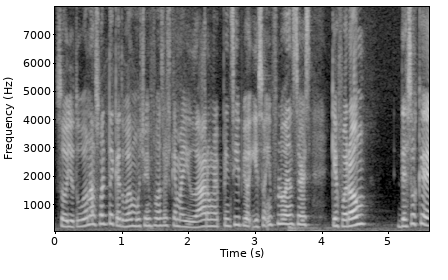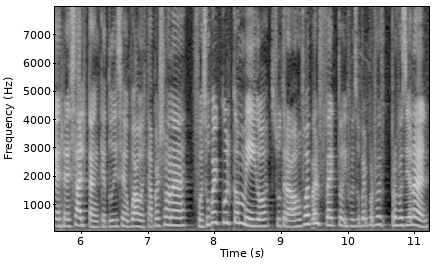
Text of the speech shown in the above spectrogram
So, yo tuve una suerte que tuve muchos influencers que me ayudaron al principio y esos influencers que fueron de esos que resaltan que tú dices, wow, esta persona fue súper cool conmigo, su trabajo fue perfecto y fue súper profe- profesional.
